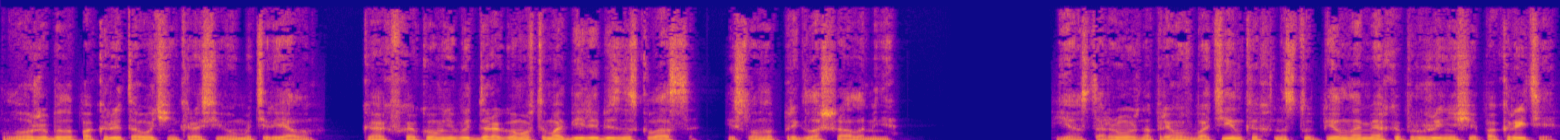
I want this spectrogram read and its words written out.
Ложе было покрыто очень красивым материалом, как в каком-нибудь дорогом автомобиле бизнес-класса, и словно приглашало меня. Я осторожно, прямо в ботинках, наступил на мягко пружинящее покрытие.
